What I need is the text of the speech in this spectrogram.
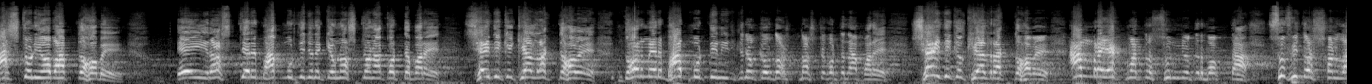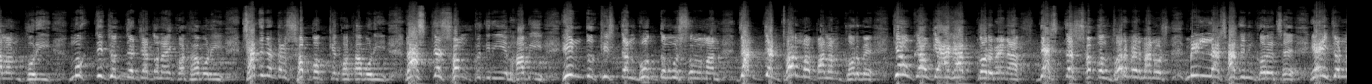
রাষ্ট্র নিয়েও ভাবতে হবে। এই রাষ্ট্রের ভাবমূর্তি যেন কেউ নষ্ট না করতে পারে সেই দিকে খেয়াল রাখতে হবে। ধর্মের ভাবমূর্তি যেন কেউ নষ্ট করতে না পারে সেই দিকে খেয়াল রাখতে হবে। আমরা একমাত্র শূন্যতের বক্তা, সুফি দর্শন লালন করি, মুক্তিযুদ্ধের চেতনায় কথা বলি, স্বাধীনতার সপক্ষে কথা বলি, রাষ্ট্রের সম্প্রীতি নিয়ে ভাবি, হিন্দু, খ্রিস্টান, বৌদ্ধ, মুসলমান, যার যার ধর্ম পালন করবে, কেউ কাউকে আঘাত করবে না। দেশটার সকল ধর্মের মানুষ মিল্লা স্বাধীন করেছে, এই জন্য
